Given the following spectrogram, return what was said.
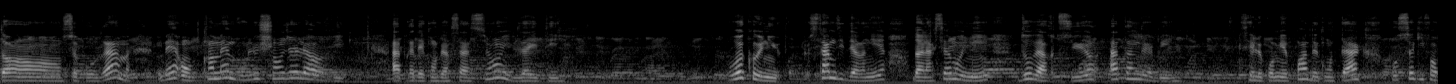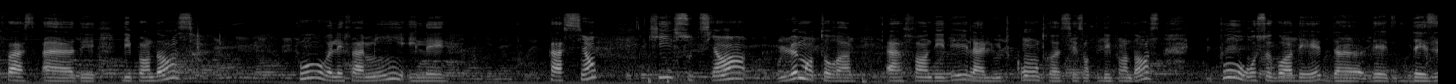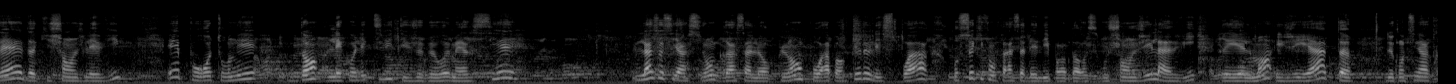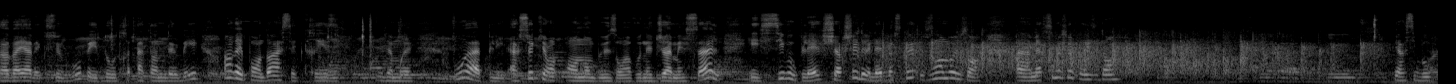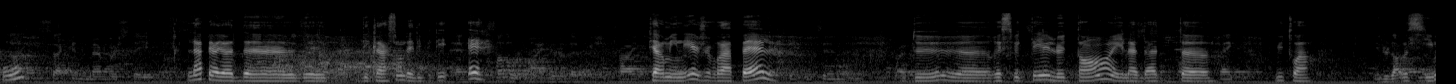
dans ce programme, mais ont quand même voulu changer leur vie. Après des conversations, il a été reconnu samedi dernier dans la cérémonie d'ouverture à Thunder Bay. C'est le premier point de contact pour ceux qui font face à des dépendances, pour les familles et les patients qui soutiennent le mentorat afin d'aider la lutte contre ces dépendances pour recevoir des aides, des, des aides qui changent les vies et pour retourner dans les collectivités. Je veux remercier l'association grâce à leur plan pour apporter de l'espoir pour ceux qui font face à des dépendances. Vous changez la vie réellement et j'ai hâte de continuer à travailler avec ce groupe et d'autres à Thunder Bay en répondant à cette crise. J'aimerais vous rappeler à ceux qui en, ont besoin, vous n'êtes jamais seul et s'il vous plaît, cherchez de l'aide lorsque vous en avez besoin. Euh, merci, Monsieur le Président. Merci beaucoup. La période de, de déclaration des députés est Je vous rappelle de euh, respecter le temps et la date euh, butoir aussi.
